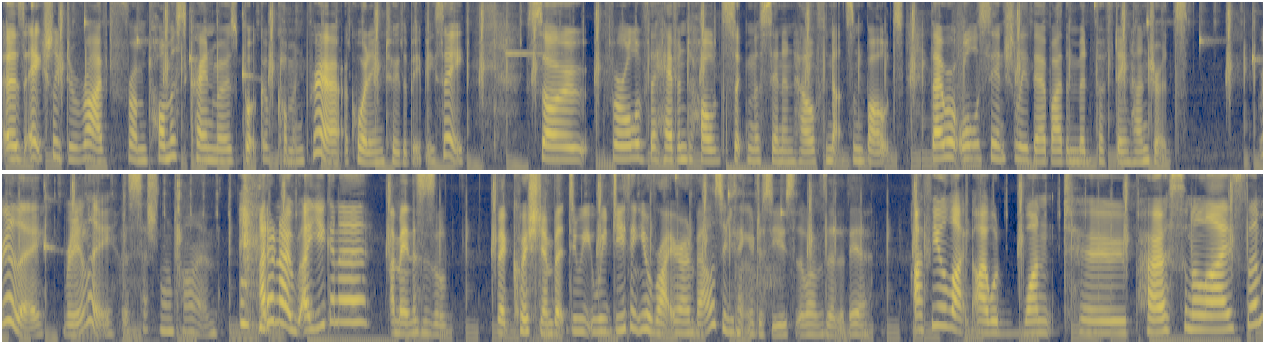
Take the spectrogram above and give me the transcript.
is actually derived from Thomas Cranmer's Book of Common Prayer, according to the BBC. So, for all of the having to hold sickness and in health nuts and bolts, they were all essentially there by the mid 1500s. Really? Really? It's such a long time. I don't know. Are you gonna? I mean, this is a big question, but do we, we do you think you'll write your own vows, or do you think you'll just use the ones that are there? I feel like I would want to personalize them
